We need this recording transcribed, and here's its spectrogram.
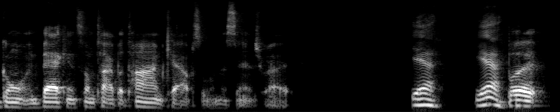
going back in some type of time capsule in a sense, right? Yeah, yeah. But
